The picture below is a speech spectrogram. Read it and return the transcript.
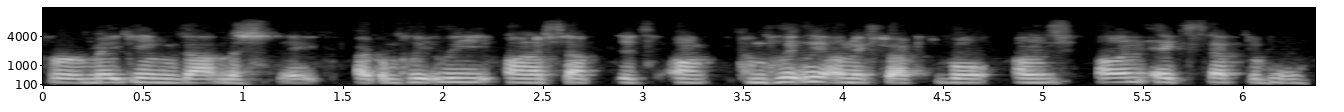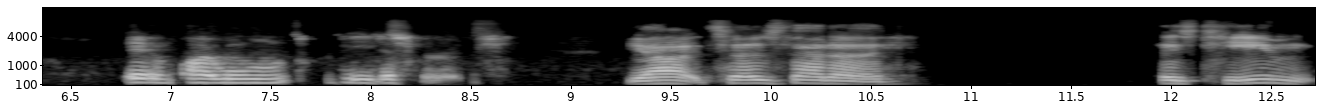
for making that mistake. I completely unaccept it's un- completely unacceptable un- unacceptable if I won't be discouraged. Yeah, it says that uh his team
